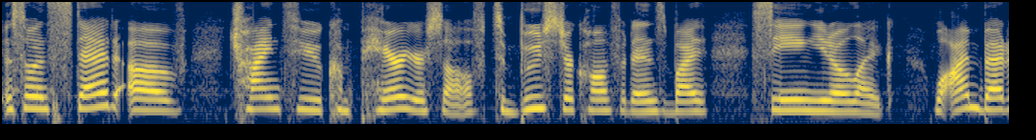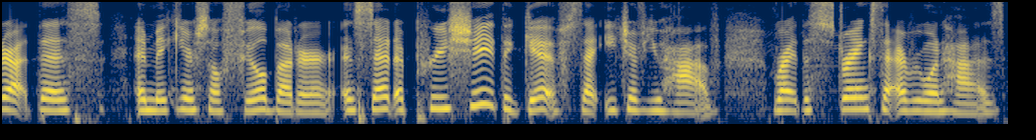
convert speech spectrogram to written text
And so instead of trying to compare yourself to boost your confidence by seeing, you know, like well, I'm better at this and making yourself feel better. Instead, appreciate the gifts that each of you have, right? The strengths that everyone has,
